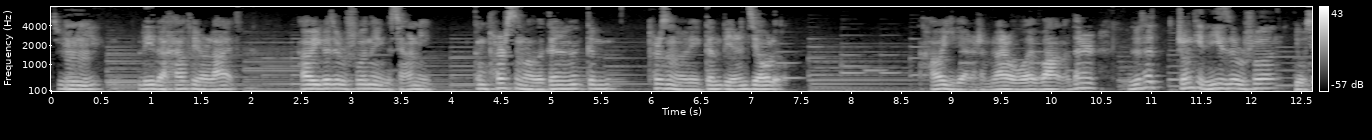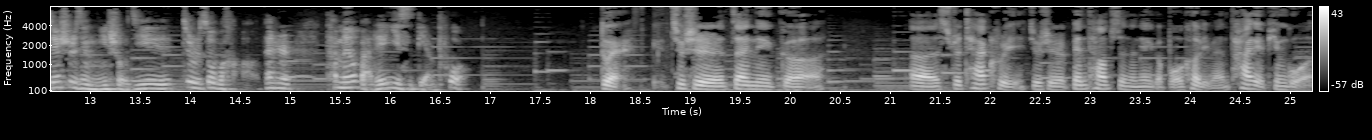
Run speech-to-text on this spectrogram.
就是你 lead a healthier life，、还有一个就是说那个想让你更 personal 的跟跟 personally 跟别人交流。还有一点是什么来着？我也忘了。但是我觉得他整体的意思就是说，有些事情你手机就是做不好，但是他没有把这个意思点破。对，就是在那个呃 Stratechery，就是 Ben Thompson 的那个博客里面，他给苹果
